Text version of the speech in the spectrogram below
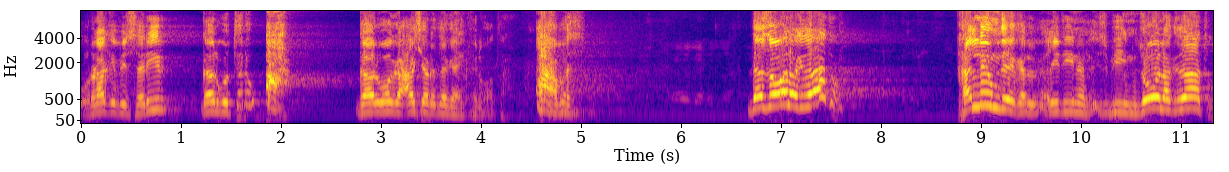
وراكب السرير. قال قلت له أه. قال وقع عشر دقائق في الوطن. أه بس. ده زولك ذاته. خليهم ذيك البعيدين الحزبيين. زولك ذاته.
